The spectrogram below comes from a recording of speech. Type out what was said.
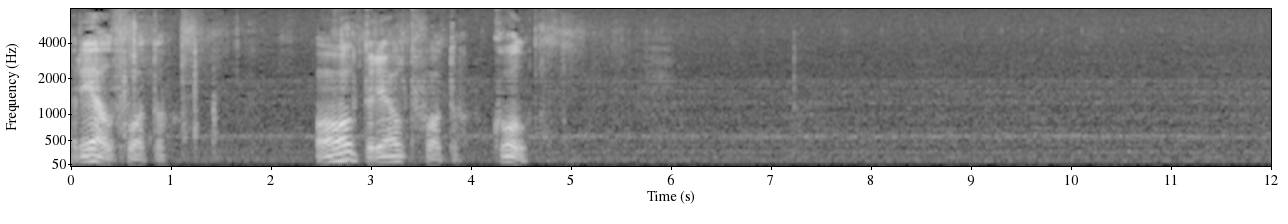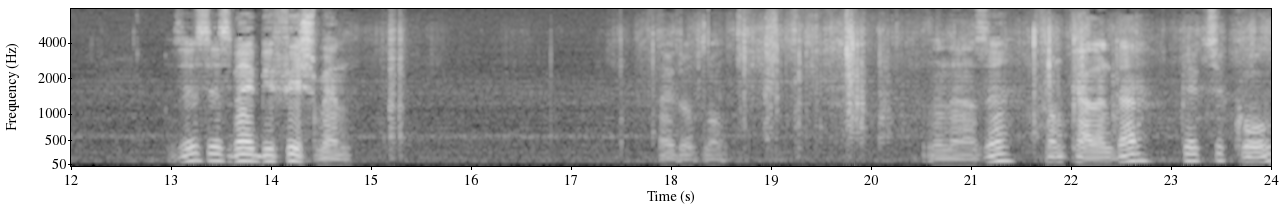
Real photo old real photo cool this is maybe fishman I don't know. Another from calendar. Picture cool.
